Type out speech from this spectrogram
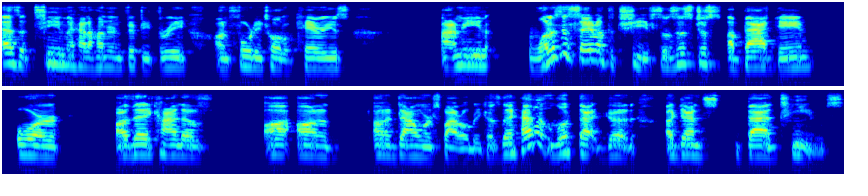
As a team, they had 153 on 40 total carries. I mean, what does it say about the Chiefs? Is this just a bad game, or are they kind of on, a on a downward spiral because they haven't looked that good against bad teams.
